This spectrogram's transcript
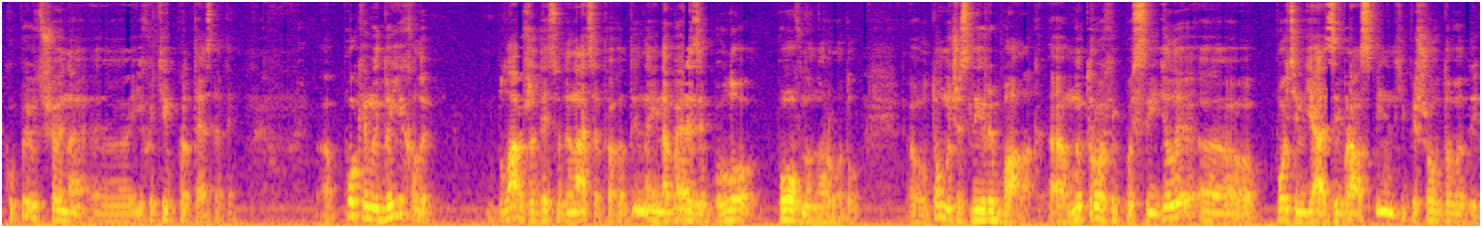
купив щойно е, і хотів протестити. Е, Поки ми доїхали, була вже десь 11 година, і на березі було повно народу, у тому числі рибалок. Ми трохи посиділи, потім я зібрав спінінг і пішов до води.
